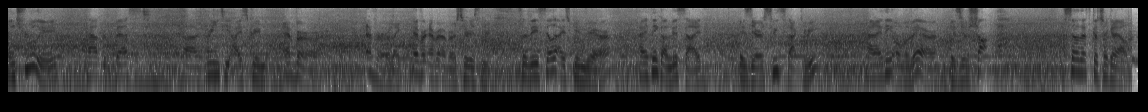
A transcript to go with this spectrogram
and truly have the best uh, green tea ice cream ever. Ever, like ever, ever, ever, seriously. So they sell the ice cream there. I think on this side is their sweets factory. And I think over there is their shop. So let's go check it out.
